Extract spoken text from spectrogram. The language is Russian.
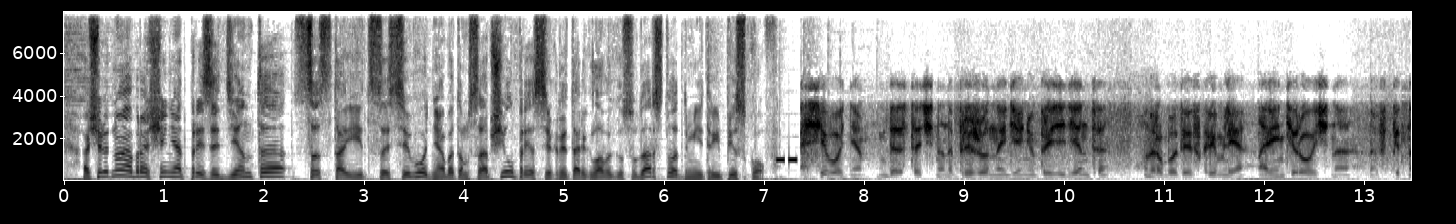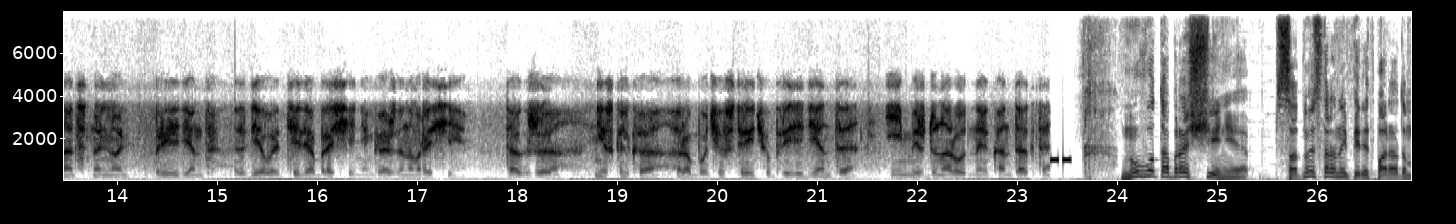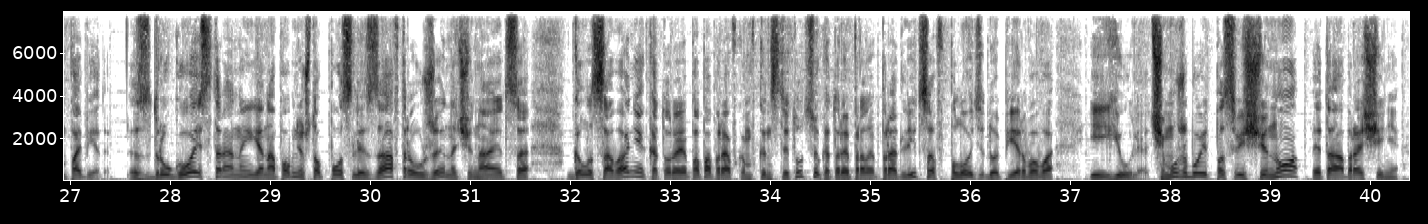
Очередное обращение от президента состоится сегодня. Об этом сообщил пресс-секретарь главы государства Дмитрий Песков. Сегодня достаточно напряженный день у президента. Он работает в Кремле. Ориентировочно в 15.00 президент сделает телеобращение гражданам России. Также несколько рабочих встреч у президента и международные контакты. Ну вот обращение. С одной стороны, перед Парадом Победы. С другой стороны, я напомню, что послезавтра уже начинается голосование, которое по поправкам в Конституцию, которое продлится вплоть до 1 июля. Чему же будет посвящено это обращение?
